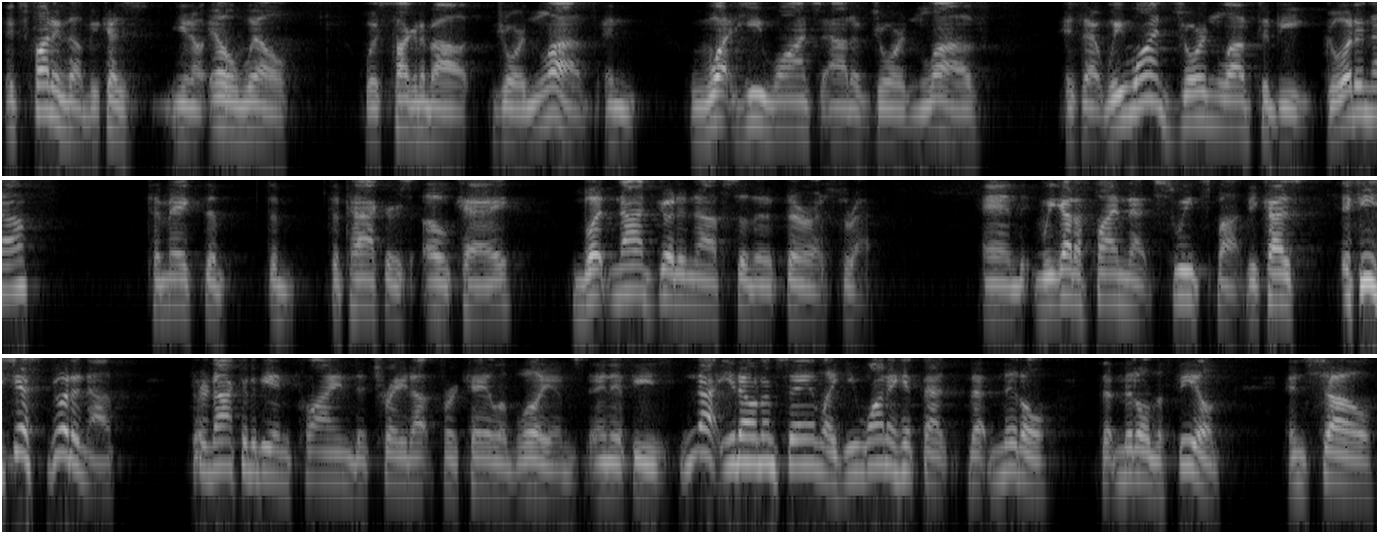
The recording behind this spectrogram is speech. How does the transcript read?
it's funny though because you know Ill Will was talking about Jordan Love and what he wants out of Jordan Love is that we want Jordan Love to be good enough to make the the, the Packers okay, but not good enough so that they're a threat. And we got to find that sweet spot because if he's just good enough, they're not going to be inclined to trade up for Caleb Williams. And if he's not, you know what I'm saying? Like you want to hit that that middle that middle of the field. And so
